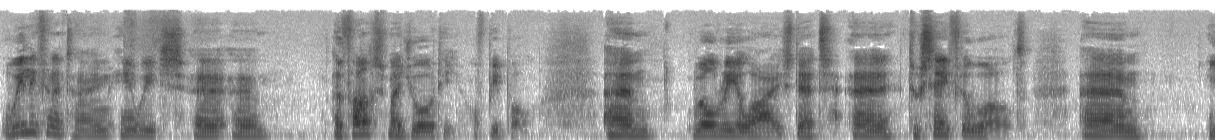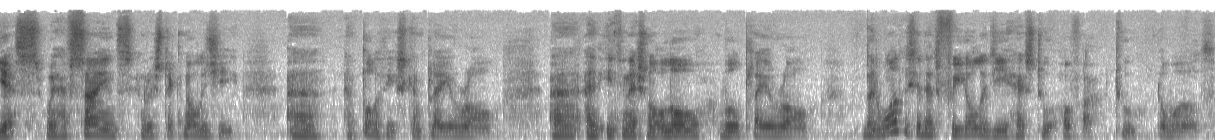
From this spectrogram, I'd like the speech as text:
we live in a time in which uh, um, a vast majority of people um, will realize that uh, to save the world, um, yes, we have science and there's technology uh, and politics can play a role, uh, and international law will play a role. But what is it that theology has to offer to the world?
